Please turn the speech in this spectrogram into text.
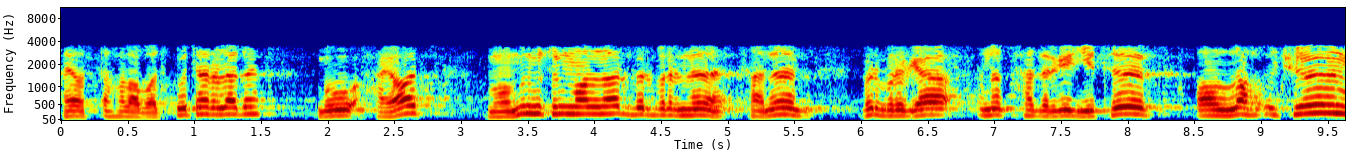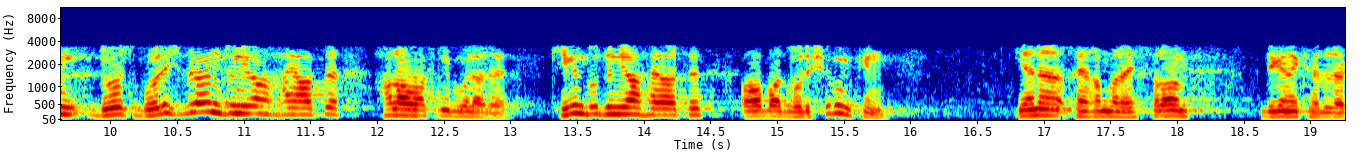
Hayotda halovat ko'tariladi. Bu hayot mo'min musulmonlar bir birini tanib bir biriga uni qadriga yetib olloh uchun do'st bo'lish bilan dunyo hayoti halovatli bo'ladi. Keyin bu dunyo hayoti obod bo'lishi mumkin. Yana payg'ambar alayhissalom degan ekanlar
